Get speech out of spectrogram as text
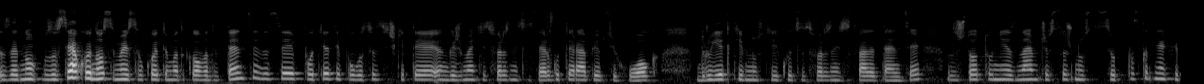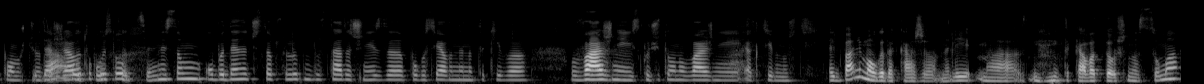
за, едно, за всяко едно семейство, което има такова детенце, да се платят и погасят всичките ангажименти, свързани с ерготерапия, психолог, други активности, които са свързани с това детенце, защото ние знаем, че всъщност се отпускат някакви помощи от държавата, които се. не съм убедена, че са абсолютно достатъчни за погасяване на такива важни, изключително важни активности? Едва ли мога да кажа нали, а, такава точна сума.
